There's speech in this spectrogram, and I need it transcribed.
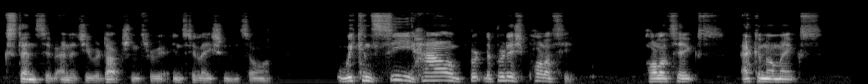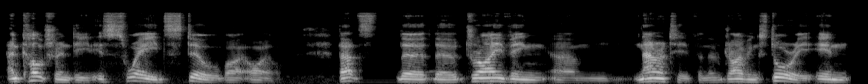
extensive energy reduction through insulation and so on. We can see how the British polity, politics, economics, and culture indeed is swayed still by oil. That's the the driving um, narrative and the driving story in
